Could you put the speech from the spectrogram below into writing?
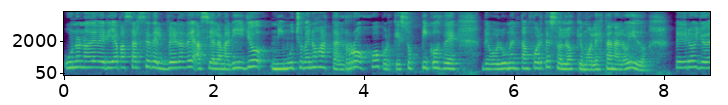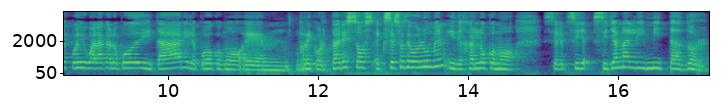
Uno no debería pasarse del verde hacia el amarillo, ni mucho menos hasta el rojo, porque esos picos de, volumen tan fuertes son los que molestan al oído. Pero yo después igual acá lo puedo editar y le puedo como em, recortar esos excesos de volumen y dejarlo como se, se, llama limitador.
